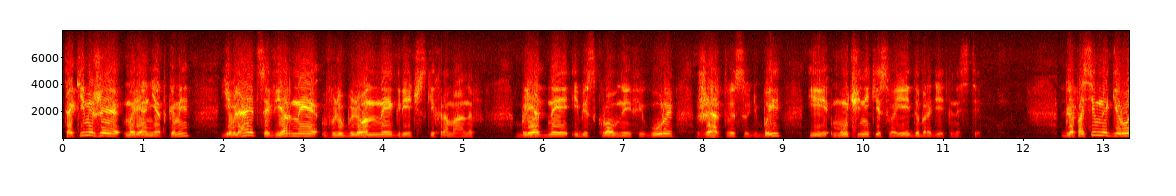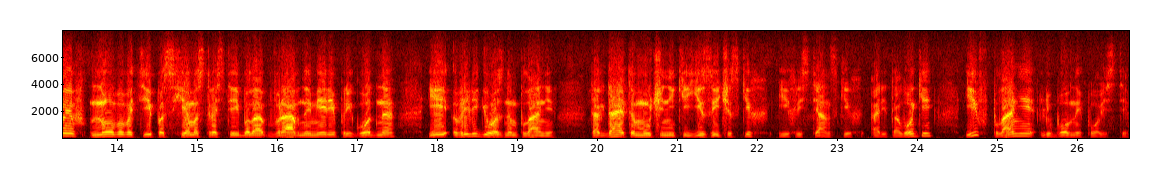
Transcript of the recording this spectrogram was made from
Такими же марионетками – являются верные влюбленные греческих романов, бледные и бескровные фигуры, жертвы судьбы и мученики своей добродетельности. Для пассивных героев нового типа схема страстей была в равной мере пригодна и в религиозном плане, тогда это мученики языческих и христианских аритологий и в плане любовной повести.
